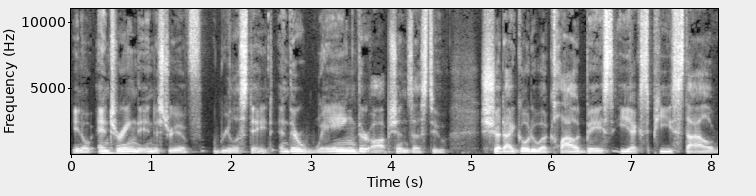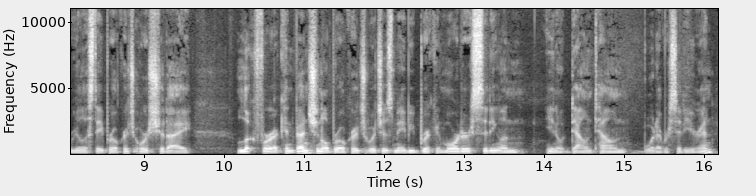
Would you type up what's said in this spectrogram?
you know, entering the industry of real estate and they're weighing their options as to should I go to a cloud-based EXP style real estate brokerage or should I look for a conventional brokerage which is maybe brick and mortar sitting on, you know, downtown whatever city you're in,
